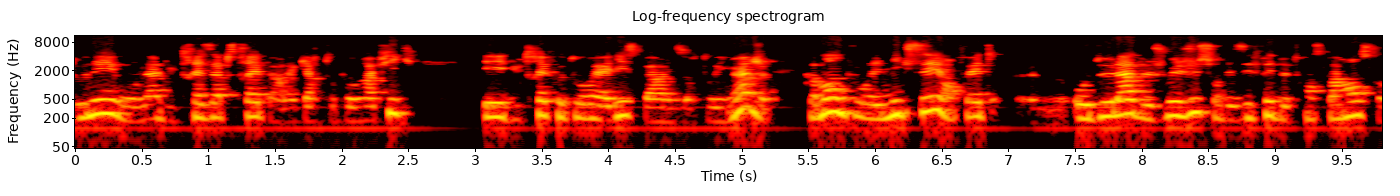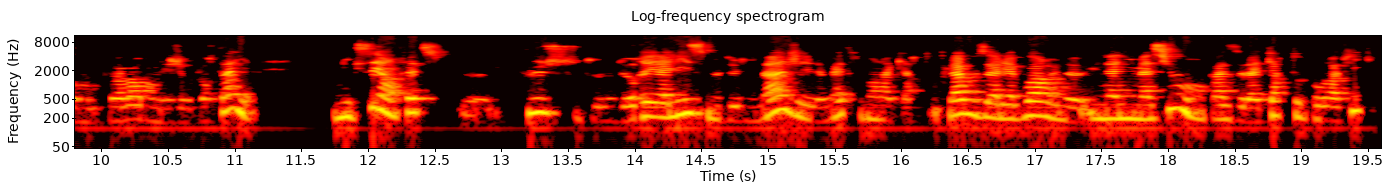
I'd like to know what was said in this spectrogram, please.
données où on a du très abstrait par la carte topographique et du très photoréaliste par les ortho-images, comment on pourrait mixer en fait, euh, au-delà de jouer juste sur des effets de transparence comme on peut avoir dans les géoportails, mixer en fait euh, plus de, réalisme de l'image et le mettre dans la carte. Donc là, vous allez avoir une, une animation où on passe de la carte topographique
